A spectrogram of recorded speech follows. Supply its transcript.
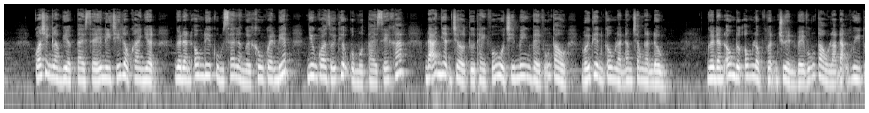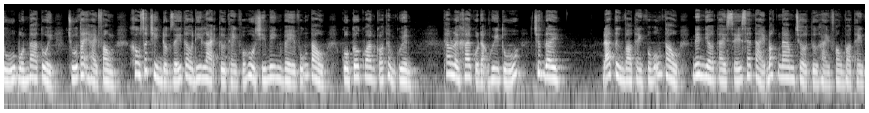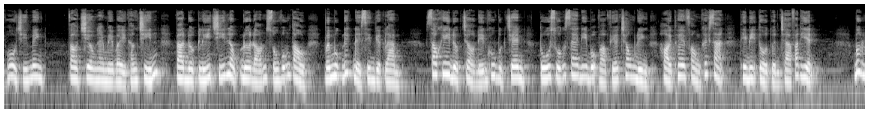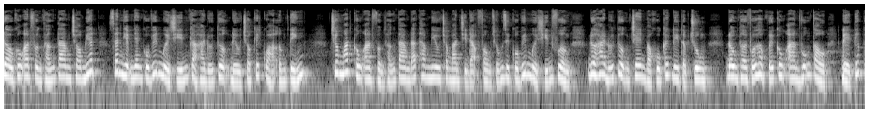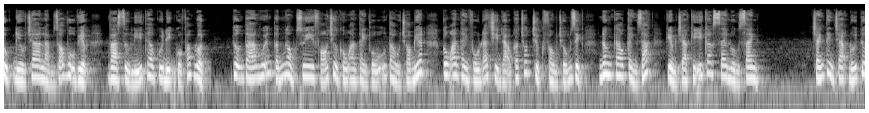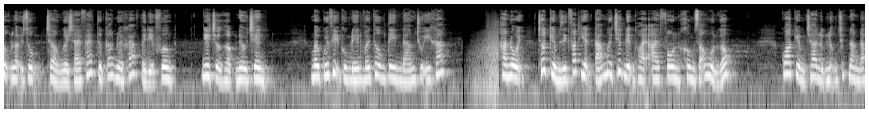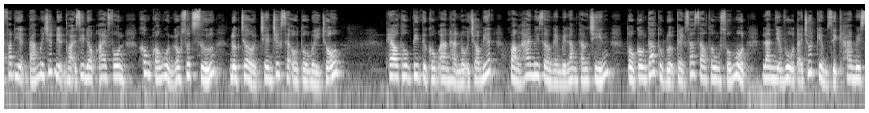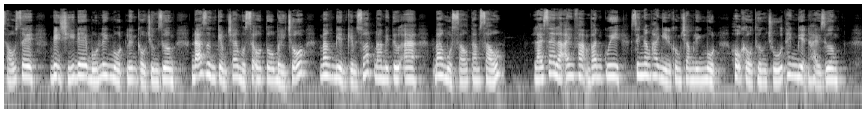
Quá trình làm việc, tài xế Lý Trí Lộc khai nhận người đàn ông đi cùng xe là người không quen biết, nhưng qua giới thiệu của một tài xế khác đã nhận trở từ thành phố Hồ Chí Minh về Vũng Tàu với tiền công là 500.000 đồng. Người đàn ông được ông Lộc vận chuyển về Vũng Tàu là Đặng Huy Tú, 43 tuổi, trú tại Hải Phòng, không xuất trình được giấy tờ đi lại từ thành phố Hồ Chí Minh về Vũng Tàu của cơ quan có thẩm quyền. Theo lời khai của Đặng Huy Tú, trước đây đã từng vào thành phố Vũng Tàu nên nhờ tài xế xe tải Bắc Nam chở từ Hải Phòng vào thành phố Hồ Chí Minh vào chiều ngày 17 tháng 9 và được Lý Trí Lộc đưa đón xuống Vũng Tàu với mục đích để xin việc làm. Sau khi được trở đến khu vực trên, Tú xuống xe đi bộ vào phía trong đình hỏi thuê phòng khách sạn thì bị tổ tuần tra phát hiện. Bước đầu, Công an phường Thắng Tam cho biết xét nghiệm nhanh COVID-19 cả hai đối tượng đều cho kết quả âm tính. Trước mắt, Công an phường Thắng Tam đã tham mưu cho Ban chỉ đạo phòng chống dịch COVID-19 phường đưa hai đối tượng trên vào khu cách ly tập trung, đồng thời phối hợp với Công an Vũng Tàu để tiếp tục điều tra làm rõ vụ việc và xử lý theo quy định của pháp luật. Thượng tá Nguyễn Tấn Ngọc Duy, Phó trưởng Công an thành phố Vũng Tàu cho biết, Công an thành phố đã chỉ đạo các chốt trực phòng chống dịch nâng cao cảnh giác, kiểm tra kỹ các xe luồng xanh, tránh tình trạng đối tượng lợi dụng chở người trái phép từ các nơi khác về địa phương, như trường hợp nêu trên. Mời quý vị cùng đến với thông tin đáng chú ý khác. Hà Nội, chốt kiểm dịch phát hiện 80 chiếc điện thoại iPhone không rõ nguồn gốc. Qua kiểm tra, lực lượng chức năng đã phát hiện 80 chiếc điện thoại di động iPhone không có nguồn gốc xuất xứ được chở trên chiếc xe ô tô 7 chỗ. Theo thông tin từ Công an Hà Nội cho biết, khoảng 20 giờ ngày 15 tháng 9, tổ công tác thuộc đội cảnh sát giao thông số 1 làm nhiệm vụ tại chốt kiểm dịch 26C, vị trí D401 lên cầu Trường Dương, đã dừng kiểm tra một xe ô tô 7 chỗ mang biển kiểm soát 34A 31686. Lái xe là anh Phạm Văn Quy, sinh năm 2001, hộ khẩu thường trú Thanh Miện, Hải Dương.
